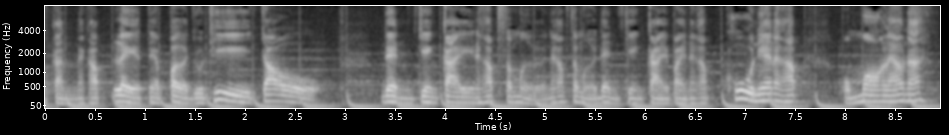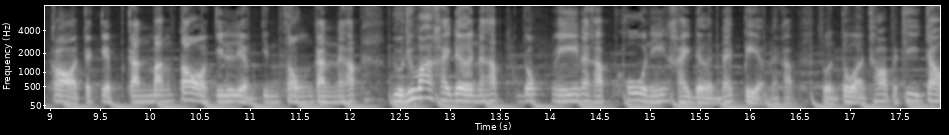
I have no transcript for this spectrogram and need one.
ๆกันนะครับเลทเนี่ยเปิดอยู่ที่เจ้าเด่นเกียงไกรนะครับเสมอนะครับเสมอเด่นเกียงไกรไปนะครับ คู่นี้นะครับ ผมมองแล้วนะ ก็จะเก็บกันบังต้อกินเหลี่ยมกินทรงกันนะครับ อยู่ที่ว่าใครเดินนะครับ ยกนี้นะครับ คู่นี้ใครเดินได้เปรียบนะครับ ส่วนตัวชอบไปที่เจ้า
